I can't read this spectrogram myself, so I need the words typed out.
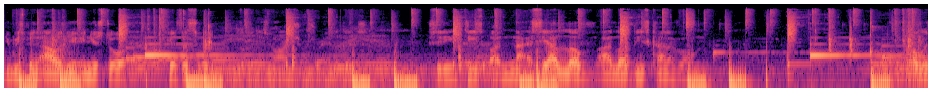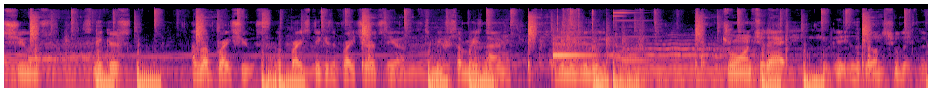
You'll be spending hours in your in your store because that's what. Look at These? These are nice. See, I love I love these kind of um color shoes, sneakers. I love bright shoes. I love bright sneakers and bright shirts. Yeah. To me, for some reason, I'm really really drawn to that. Look at on the shoelace. Look,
